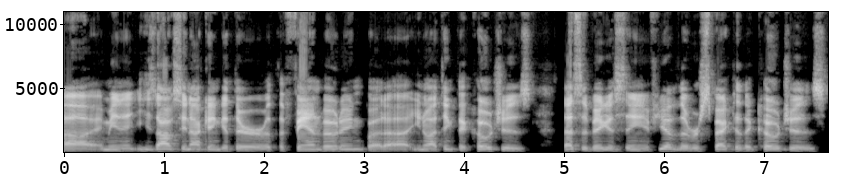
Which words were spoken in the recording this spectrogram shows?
Uh, I mean, he's obviously not going to get there with the fan voting, but uh, you know, I think the coaches. That's the biggest thing. If you have the respect of the coaches,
